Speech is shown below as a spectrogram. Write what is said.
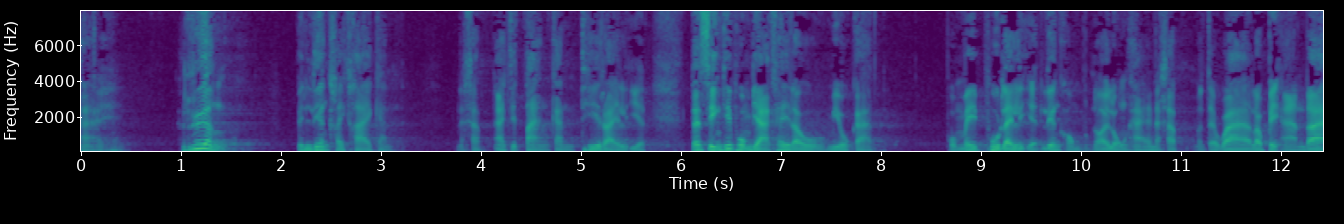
หาย เรื่องเป็นเรื่องคล้าย ๆกันนะครับ อาจจะต่างกันที่รายละเอียด แต่สิ่งที่ผมอยากให้เรามีโอกาส ผมไม่พูดรายละเอียดเรื่องของบุตรน้อยหลงหายนะครับ แต่ว่าเราไปอ่านได้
